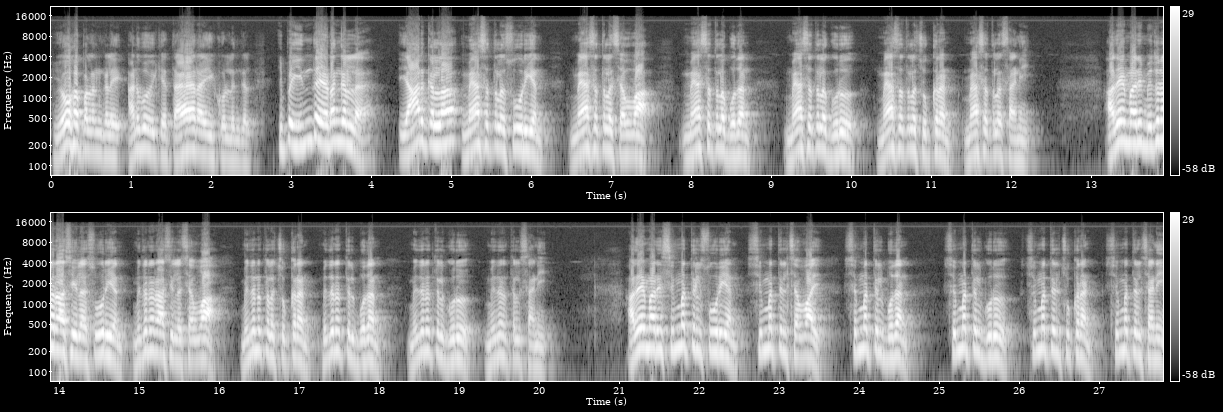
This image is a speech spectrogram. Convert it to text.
யோக பலன்களை அனுபவிக்க தயாராகி கொள்ளுங்கள். இப்போ இந்த இடங்களில் யாருக்கெல்லாம் மேசத்தில் சூரியன் மேசத்தில் செவ்வா மேசத்தில் புதன் மேசத்தில் குரு மேசத்தில் சுக்கரன் மேசத்தில் சனி அதே மாதிரி மிதுன ராசியில் சூரியன் மிதுன ராசியில் செவ்வா மிதுனத்தில் சுக்கரன் மிதுனத்தில் புதன் மிதுனத்தில் குரு மிதுனத்தில் சனி. அதே மாதிரி சிம்மத்தில் சூரியன் சிம்மத்தில் செவ்வாய் சிம்மத்தில் புதன் சிம்மத்தில் குரு சிம்மத்தில் சுக்கிரன் சிம்மத்தில் சனி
